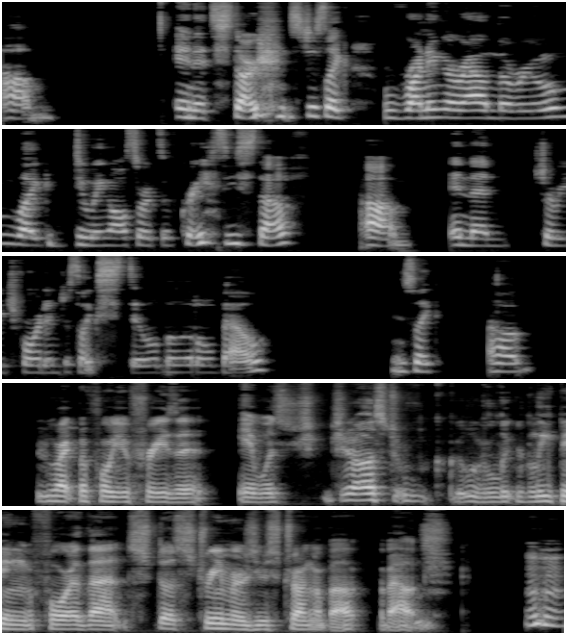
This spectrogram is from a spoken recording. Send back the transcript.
um and it starts just like running around the room like doing all sorts of crazy stuff um and then she'll reach forward and just like still the little bell and it's like um Right before you freeze it, it was just leaping for that those streamers you strung about about. Mm-hmm.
